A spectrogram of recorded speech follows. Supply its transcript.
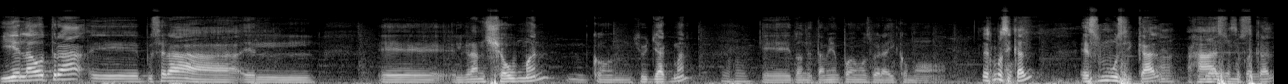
Y en la otra, eh, pues era el, eh, el Gran Showman con Hugh Jackman, Ujú. eh, donde también podemos ver ahí como... ¿Es como- musical? Es un musical, Ah, ajá, es un musical.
